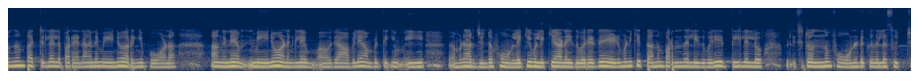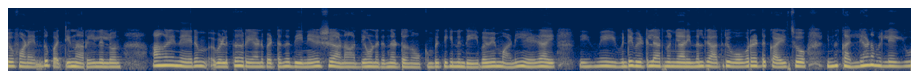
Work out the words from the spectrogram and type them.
ഒന്നും പറ്റില്ലല്ലോ പറയാൻ. അങ്ങനെ മീനു ഇറങ്ങി പോവാണ്. അങ്ങനെ മീനു ആണെങ്കിൽ രാവിലെ ആകുമ്പോഴത്തേക്കും ഈ നമ്മുടെ അർജുന്റെ ഫോണിലേക്ക് വിളിക്കുകയാണ്. ഇതുവരെ ഏഴ് മണിക്ക് എത്താമെന്നും പറഞ്ഞതല്ലേ ഇതുവരെ എത്തിയില്ലല്ലോ. വിളിച്ചിട്ടൊന്നും ഫോൺ എടുക്കുന്നില്ല സ്വിച്ച് ഓഫ് ആണ്. എന്ത് പറ്റിയെന്ന് അറിയില്ലല്ലോ അങ്ങനെ നേരം വെളുത്തറിയാണ് പെട്ടെന്ന് ദിനേഷ് ആണ് ആദ്യം ഉണരുന്നത് കേട്ടോ. നോക്കുമ്പോഴത്തേക്കിനും ദൈവമേ മണി ഏഴായി. ദൈവമേ ഇവന്റെ വീട്ടിലായിരുന്നു ഞാൻ. ഇന്നലെ രാത്രി ഓവറായിട്ട് കഴിച്ചോ? ഇന്ന് കല്യാണമല്ലേ? അയ്യോ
